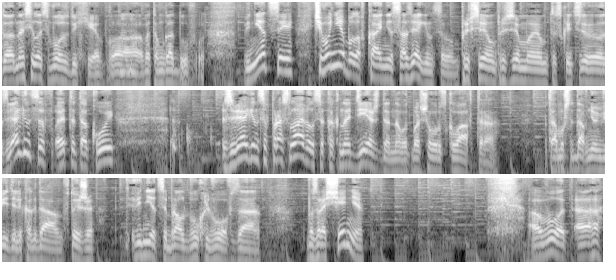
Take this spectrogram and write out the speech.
э, носилось в воздухе в, угу. в этом году в Венеции, чего не было в Кане со Звягинцевым, при всем, при всем моем, так сказать, э, Звягинцев это такой... Звягинцев прославился как надежда на вот большого русского автора. Потому что, да, в нем видели, когда он в той же Венеции брал двух львов за возвращение. А, вот. А,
